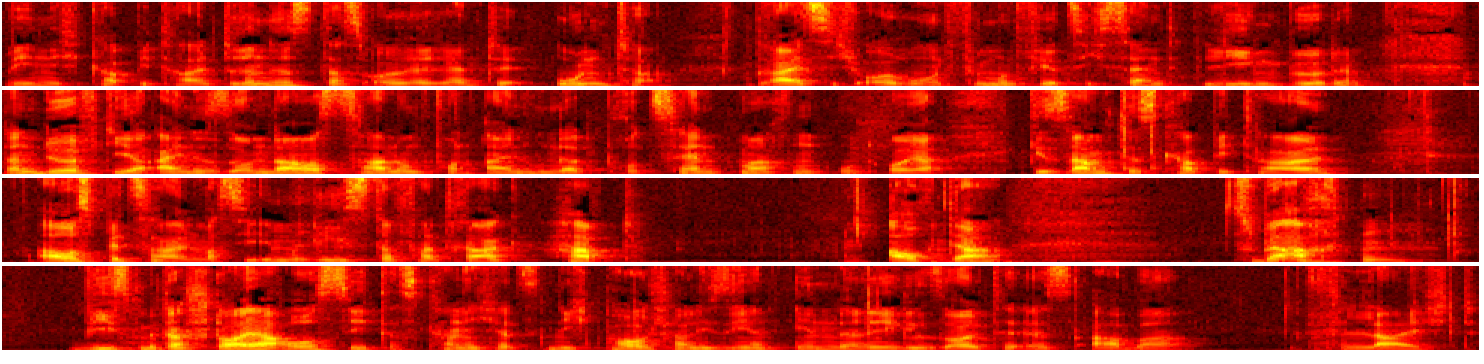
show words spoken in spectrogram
wenig Kapital drin ist, dass eure Rente unter 30,45 Euro liegen würde, dann dürft ihr eine Sonderauszahlung von 100% machen und euer gesamtes Kapital ausbezahlen, was ihr im Riester-Vertrag habt. Auch da zu beachten, wie es mit der Steuer aussieht, das kann ich jetzt nicht pauschalisieren. In der Regel sollte es aber vielleicht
